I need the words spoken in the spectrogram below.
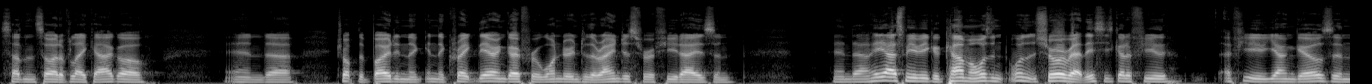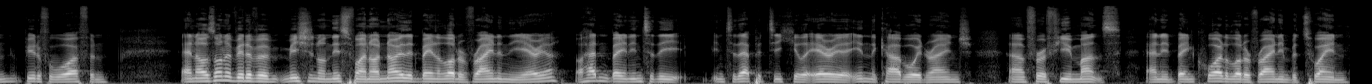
southern side of Lake Argyle, and uh, drop the boat in the in the creek there, and go for a wander into the ranges for a few days. And and uh, he asked me if he could come. I wasn't wasn't sure about this. He's got a few a few young girls and beautiful wife, and and I was on a bit of a mission on this one. I know there'd been a lot of rain in the area. I hadn't been into the into that particular area in the Carr Boyd Range um, for a few months, and it'd been quite a lot of rain in between.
